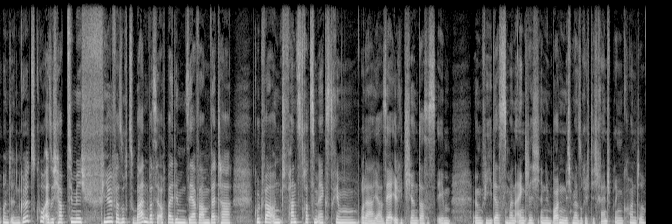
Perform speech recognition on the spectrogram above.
und in Gürzko. Also ich habe ziemlich viel versucht zu baden, was ja auch bei dem sehr warmen Wetter gut war und fand es trotzdem extrem oder ja, sehr irritierend, dass es eben irgendwie, dass man eigentlich in den Bodden nicht mehr so richtig reinspringen konnte.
